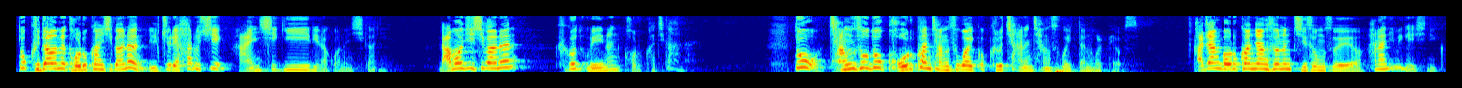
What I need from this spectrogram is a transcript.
또 그 다음에 거룩한 시간은 일주일에 하루씩 안식일이라고 하는 시간이에요. 나머지 시간은 그것 외에는 거룩하지가 않아요. 또 장소도 거룩한 장소가 있고 그렇지 않은 장소가 있다는 걸 배웠어요. 가장 거룩한 장소는 지성소예요. 하나님이 계시니까.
